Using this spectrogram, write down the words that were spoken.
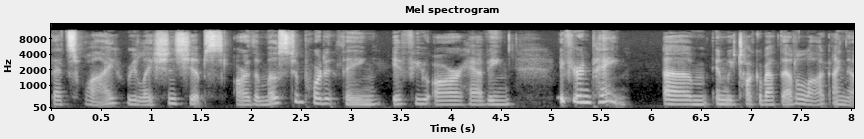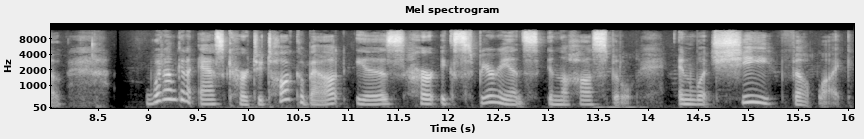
that's why relationships are the most important thing if you are having, if you're in pain. Um, and we talk about that a lot, I know. What I'm going to ask her to talk about is her experience in the hospital and what she felt like.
